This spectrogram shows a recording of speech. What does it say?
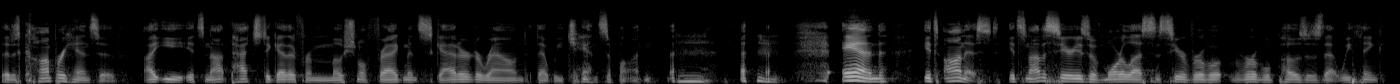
that is comprehensive, i.e., it's not patched together from emotional fragments scattered around that we chance upon. Hmm. Hmm. and it's honest. It's not a series of more or less sincere verbal, verbal poses that we think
